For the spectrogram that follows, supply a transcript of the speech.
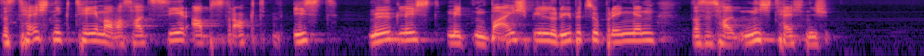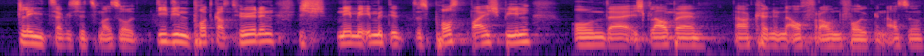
das Technikthema, was halt sehr abstrakt ist, möglichst mit einem Beispiel rüberzubringen, dass es halt nicht technisch klingt, sage ich jetzt mal so. Die, die den Podcast hören, ich nehme immer das Postbeispiel und äh, ich glaube, da können auch Frauen folgen. Also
